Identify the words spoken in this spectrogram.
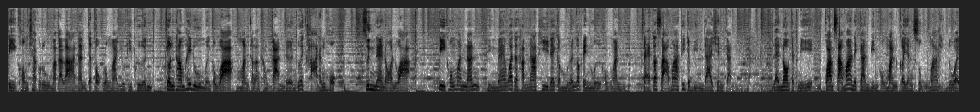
ปีกของชากรูมาการ่านั้นจะตกลงมาอยู่ที่พื้น จนทำให้ดูเหมือนกับว่ามันกำลังทำการเดินด้วยขาทั้ง 6 ซึ่งแน่นอนว่า ปีกของมันนั้นถึงแม้ว่าจะทำหน้าที่ได้กับเหมือนกับเป็นมือของมัน แต่ก็สามารถที่จะบินได้เช่นกันและนอกจากนี้ความสามารถในการบินของมันก็ยังสูงมากอีกด้วย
